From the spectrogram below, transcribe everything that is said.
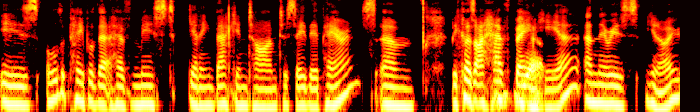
is all the people that have missed getting back in time to see their parents, um, because I have been yeah. here, and there is, you know.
